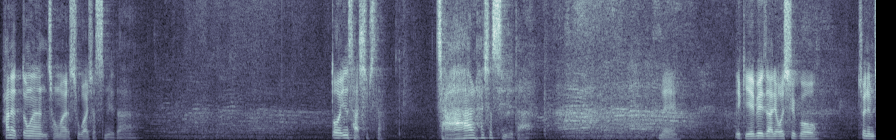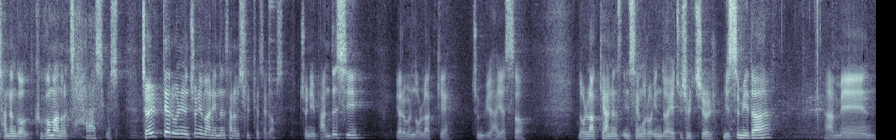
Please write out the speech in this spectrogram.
한 해 동안 정말 수고하셨습니다. 또 인사하십시다. 잘 하셨습니다. 네. 이렇게 예배 자리에 오시고 주님 찾는 거 그것만으로 잘 하신 것입니다. 절대로 우리는 주님 안에 있는 사람 실패자가 없습니다. 주님 반드시 여러분을 놀랍게 준비하여서 놀랍게 하는 인생으로 인도해 주실 줄 믿습니다. 아멘.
